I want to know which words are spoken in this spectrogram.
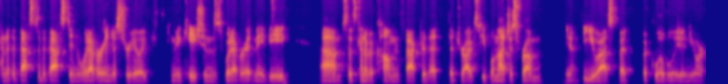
kind of the best of the best in whatever industry, like communications, whatever it may be. Um, so it's kind of a common factor that that drives people, not just from you know the U.S. but but globally to New York.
